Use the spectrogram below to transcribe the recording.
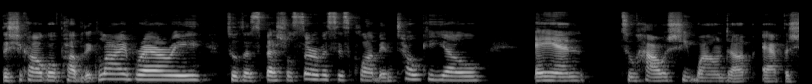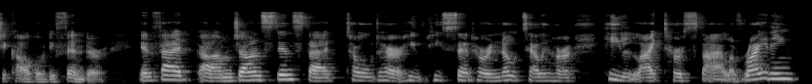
the Chicago Public Library to the Special Services Club in Tokyo, and to how she wound up at the Chicago Defender. In fact, um, John Sengstacke told her, he, he sent her a note telling her he liked her style of writing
